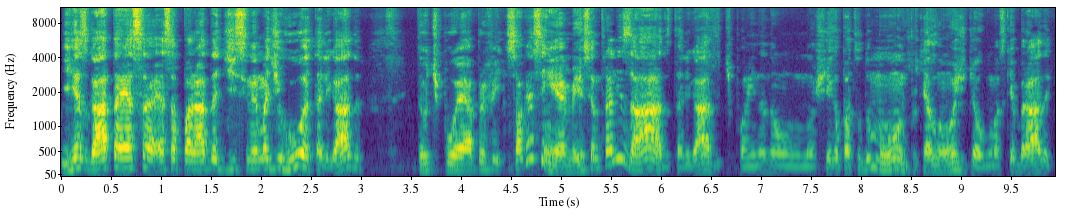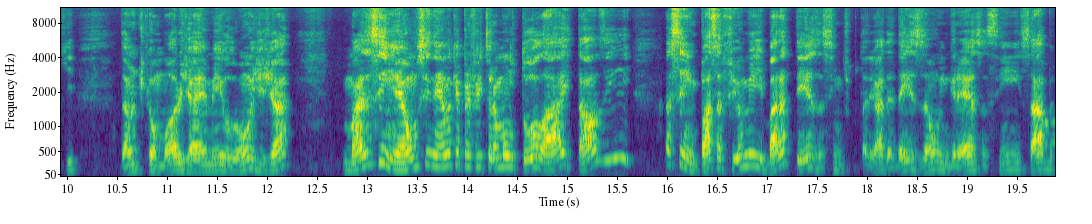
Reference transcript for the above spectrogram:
E resgata essa, essa parada de cinema de rua, tá ligado? Então, tipo, é a prefeitura. Só que assim, é meio centralizado, tá ligado? Tipo, ainda não, não chega para todo mundo, porque é longe de algumas quebradas aqui. Da onde que eu moro já é meio longe já. Mas assim, é um cinema que a prefeitura montou lá e tal. E assim, passa filme barateza, assim, tipo, tá ligado? É dezão o ingresso, assim, sabe?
